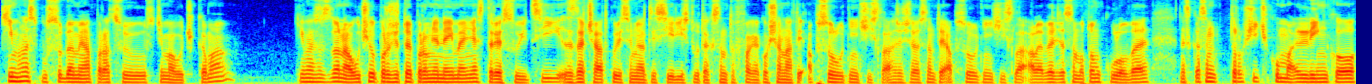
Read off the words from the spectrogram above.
tímhle způsobem já pracuji s těma očkama, tím jsem se to naučil, protože to je pro mě nejméně stresující. Ze začátku, když jsem měl ty series tak jsem to fakt jako šel na ty absolutní čísla a řešil jsem ty absolutní čísla, ale věděl jsem o tom kulové. Dneska jsem trošičku malinko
